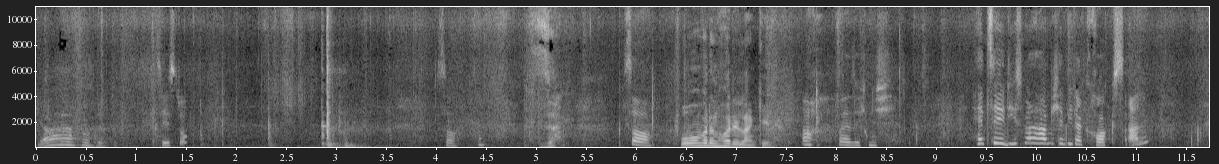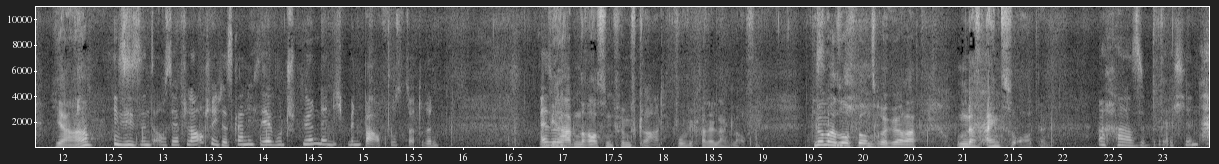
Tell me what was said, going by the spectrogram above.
Ja, das ist richtig. Siehst du? So. So, So. wo wollen wir denn heute lang gehen? Ach, weiß ich nicht. Herr C., diesmal habe ich ja wieder Crocs an. Ja, Sie sind auch sehr flauschig. Das kann ich sehr gut spüren, denn ich bin barfuß da drin. und Also- wir haben draußen 5 Grad, wo wir gerade lang laufen. Nur mal so für unsere Hörer, um das einzuordnen. Ach, Hasebärchen.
